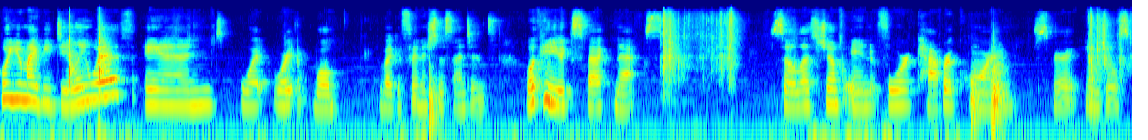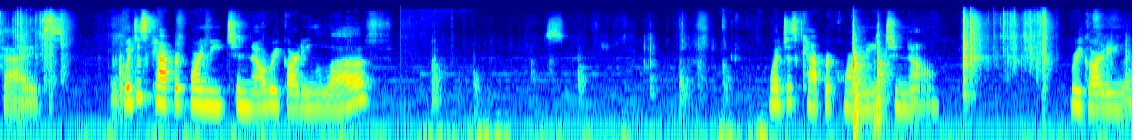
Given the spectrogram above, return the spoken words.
who you might be dealing with, and what, where, well, if I could finish the sentence, what can you expect next? So let's jump in for Capricorn, Spirit, Angels, Guides. What does Capricorn need to know regarding love? What does Capricorn need to know regarding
